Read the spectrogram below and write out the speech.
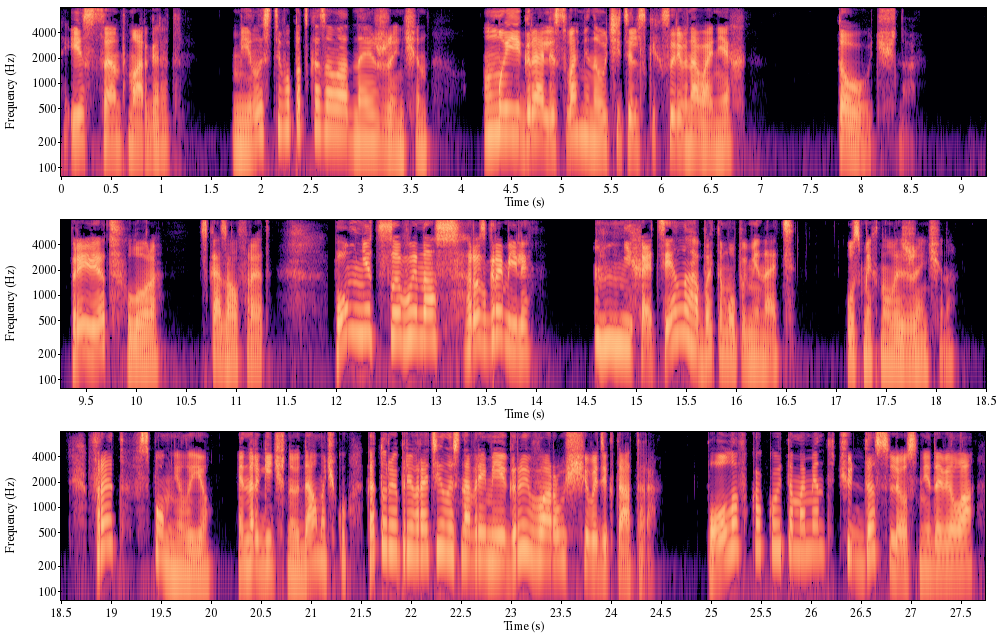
из Сент-Маргарет», — милостиво подсказала одна из женщин. «Мы играли с вами на учительских соревнованиях». «Точно». «Привет, Лора», — сказал Фред. «Помнится, вы нас разгромили». «Не хотела об этом упоминать», — усмехнулась женщина. Фред вспомнил ее, энергичную дамочку, которая превратилась на время игры в орущего диктатора. Пола в какой-то момент чуть до слез не довела —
